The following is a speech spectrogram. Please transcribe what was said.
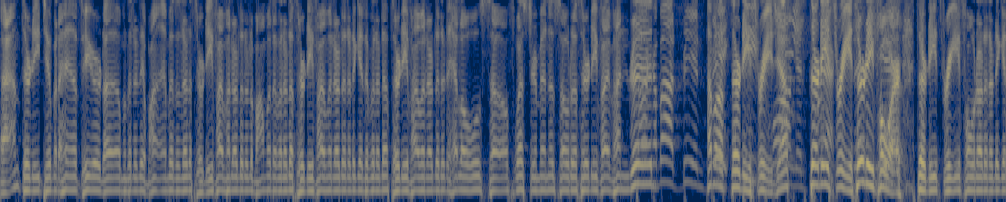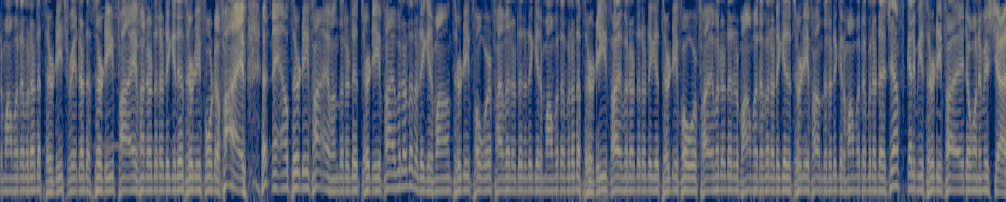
And 32 and a half here. To 3,500 at a moment of it. 3,500 to get a 3,500. Hello, Southwestern Minnesota. 3,500. Talk about being How about 33, Jeff? long, 33, correct. There he 34, is. 33, 400 to get a moment of 33 to 3500 to get a 34 to 5. Now 3500 to 3500 to get a moment, 34, 500 to get a moment of it, 3500 to get 34, 500 to get a moment of it, to get a 3500 to get a moment of. Jeff, got to be 35. Don't want to miss you.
